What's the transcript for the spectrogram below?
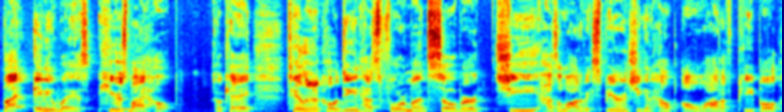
but anyways, here's my hope okay? Taylor Nicole Dean has four months sober. She has a lot of experience. She can help a lot of people.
